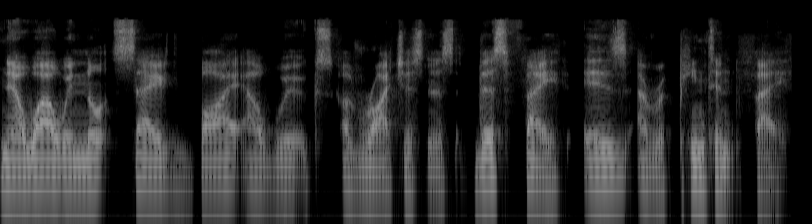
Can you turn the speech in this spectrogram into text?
Now, while we're not saved by our works of righteousness, this faith is a repentant faith.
